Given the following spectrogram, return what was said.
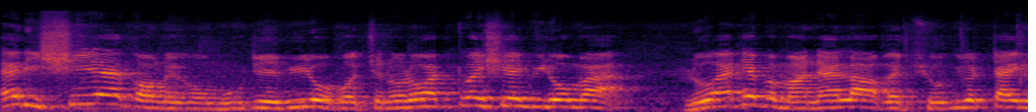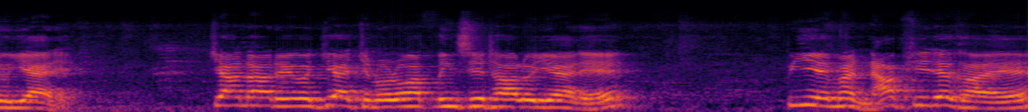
အဲ့ဒီရှိတဲ့အကောင်တွေကိုမူတည်ပြီးတော့ပေါ့ကျွန်တော်တို့ကတွဲရှဲပြီးတော့မှလိုအပ်တဲ့ပမာဏလောက်ပဲဖြိုပြီးတော့တိုက်လို့ရတယ်။ကျန်တာတွေကိုကြက်ကျွန်တော်တို့ကသိမ်းစစ်ထားလို့ရတယ်။ပြီးရင်မှနားဖြည့်တဲ့ခါရဲ့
